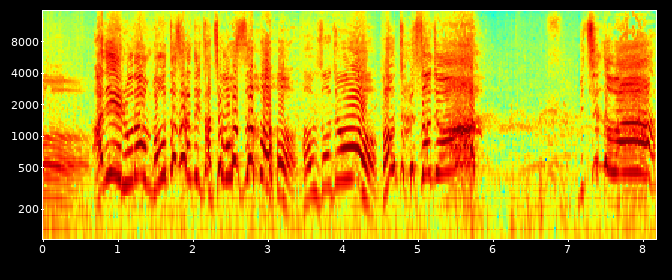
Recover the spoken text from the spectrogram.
어. 아니 로나운 먹었던 사람들이 다 처먹었어! 바운 써줘! 바운트를 써줘! 미친놈아!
